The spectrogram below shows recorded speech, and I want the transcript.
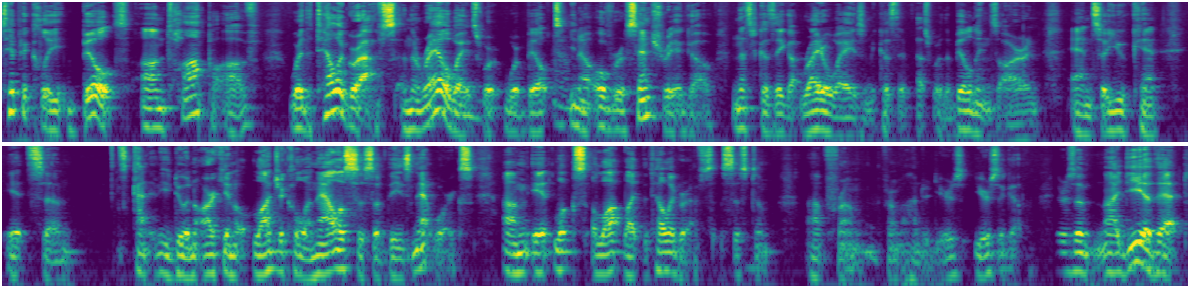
typically built on top of where the telegraphs and the railways were, were built, you know, over a century ago. And that's because they got right of ways and because that's where the buildings are. And, and so you can, it's, um, it's kind of you do an archaeological analysis of these networks, um, it looks a lot like the telegraph system uh, from from hundred years years ago. There's an idea that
